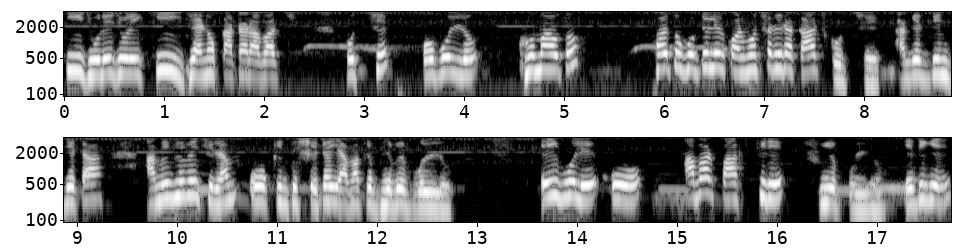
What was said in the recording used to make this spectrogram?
কি জোরে জোরে কি যেন কাটার আওয়াজ হচ্ছে? ও বলল, ঘুমাও তো। হয়তো হোটেলের কর্মচারীরা কাজ করছে। আগের দিন যেটা আমি ভেবেছিলাম, ও কিন্তু সেটাই আমাকে ভেবে বলল। এই বলে ও আবার পাশ ফিরে শুয়ে পড়ল। এদিকে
